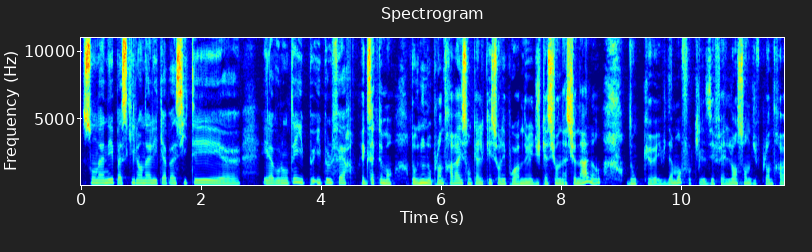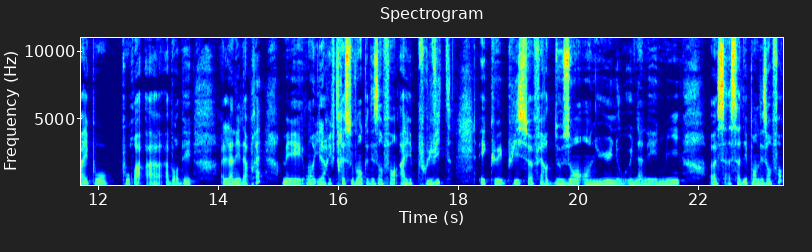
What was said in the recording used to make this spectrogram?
son année parce qu'il en a les capacités et, euh, la volonté, il peut, il peut le faire. Exactement. Donc nous, nos plans de travail sont calqués sur les programmes de l'éducation nationale. Hein. Donc euh, évidemment, il faut qu'ils aient fait l'ensemble du plan de travail pour pour aborder l'année d'après, mais il arrive très souvent que des enfants aillent plus vite et qu'ils puissent faire deux ans en une ou une année et demie. Euh, ça, dépend des enfants.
